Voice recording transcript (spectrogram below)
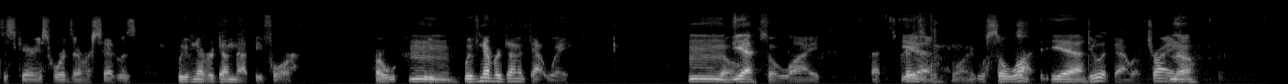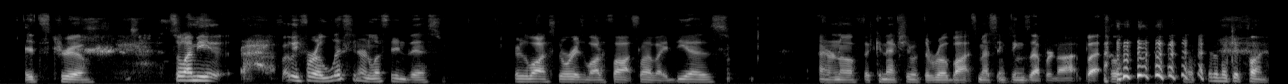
the scariest words ever said was, "We've never done that before," or mm. we've, hmm. we've, never done it that way." Mm, so, yeah. So why? That's crazy. Yeah. well, so what? Yeah. Do it that way. Try it. No, it's true. So I mean, I mean, for a listener listening to this, there's a lot of stories, a lot of thoughts, a lot of ideas. I don't know if the connection with the robot's messing things up or not, but it'll make it fun.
